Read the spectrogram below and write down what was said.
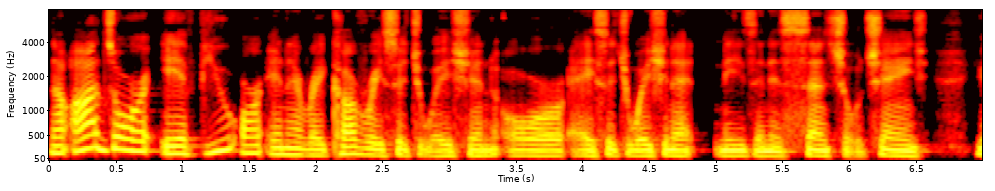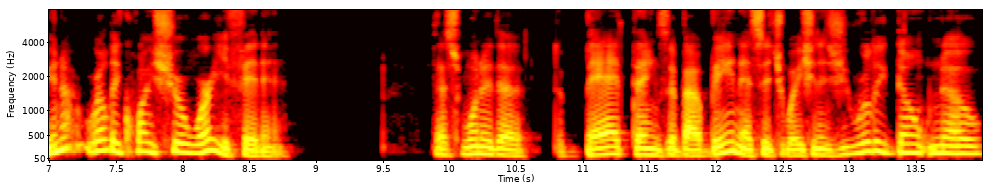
Now, odds are if you are in a recovery situation or a situation that needs an essential change, you're not really quite sure where you fit in. That's one of the, the bad things about being in that situation is you really don't know.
